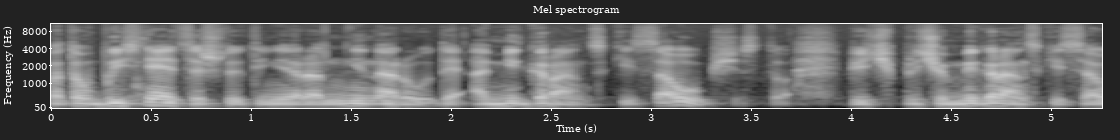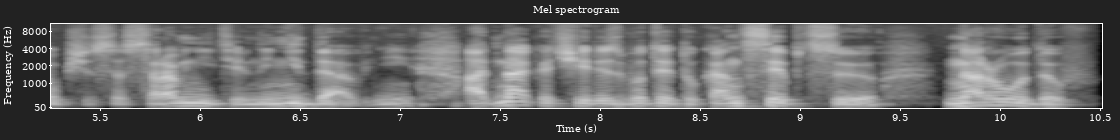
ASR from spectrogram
Потом выясняется, что это не народы, а мигрантские сообщества. Причем мигрантские сообщества сравнительно недавние. Однако через вот эту концепцию народов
